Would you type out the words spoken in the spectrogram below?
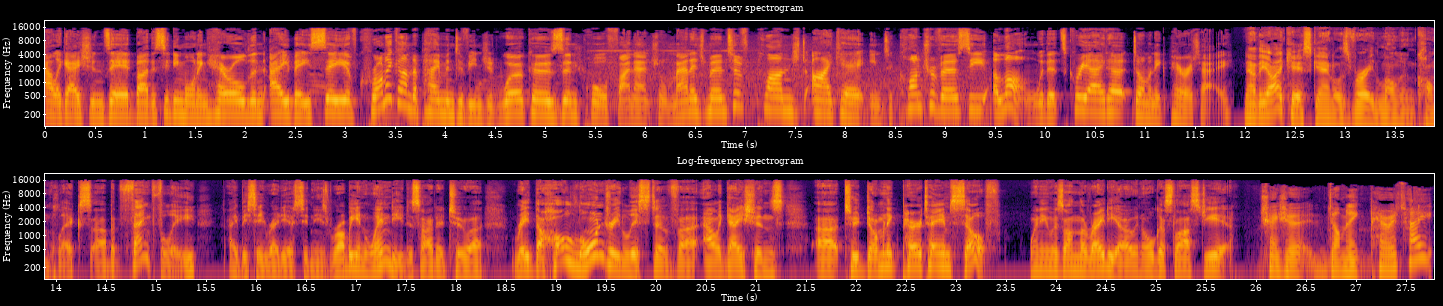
Allegations aired by the Sydney Morning Herald and ABC of chronic underpayment of injured workers and poor financial management have plunged iCare into controversy along with its creator, Dominic Perrottet. Now, the iCare scandal is very long and complex, uh, but thankfully, ABC Radio Sydney's Robbie and Wendy decided to uh, read the whole laundry list of uh, allegations uh, to Dominic Perrottet himself when he was on the radio in August last year. Treasurer Dominic Perrottet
